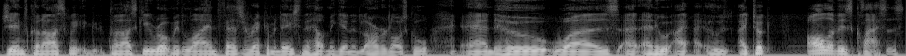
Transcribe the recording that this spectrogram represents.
James Klonoski, wrote me the Lionfest recommendation that helped me get into Harvard Law School, and who was and who I who I took all of his classes,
